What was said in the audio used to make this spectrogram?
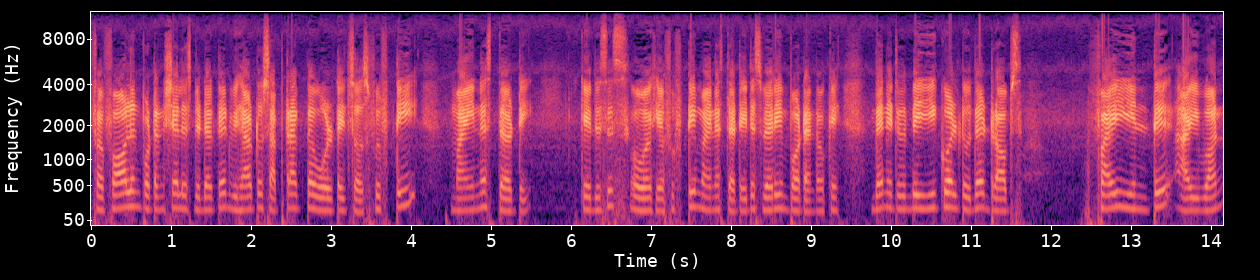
If a fall in potential is detected we have to subtract the voltage source. 50 minus 30 okay this is over here. 50 minus 30 it is very important okay? Then it will be equal to the drops. 5 into i1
